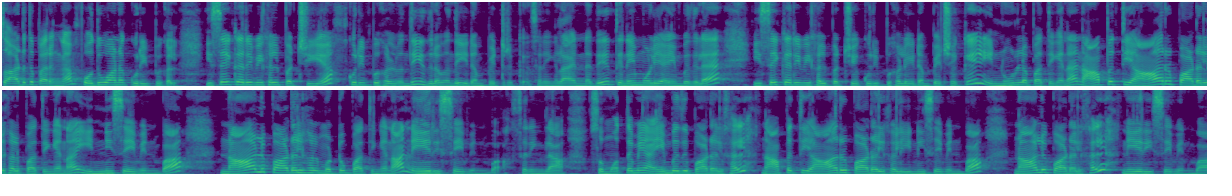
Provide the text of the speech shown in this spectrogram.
ஸோ அடுத்து பாருங்கள் பொதுவான குறிப்புகள். இசைக்கருவிகள் பற்றிய குறிப்புகள் வந்து இதில் வந்து இடம்பெற்றிருக்கு. சரிங்களா? என்னது? திணைமொழி ஐம்பதில் இசைக்கருவிகள் பற்றிய குறிப்புகள் இடம்பெற்றிருக்கு. இந்நூலில் பார்த்தீங்கன்னா நாற்பத்தி ஆறு பாடல்கள் பார்த்தீங்கன்னா இன்னிசை வெண்பா. நாலு பாடல்கள் மட்டும் பார்த்தீங்கன்னா நேரிசை வெண்பா. சரிங்களா? ஸோ மொத்தமே ஐம்பது பாடல்கள் நாற்பத்தி ஆறு பாடல்கள் இன்னிசை வெண்பா நாலு பாடல்கள் நேரிசை வெண்பா.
